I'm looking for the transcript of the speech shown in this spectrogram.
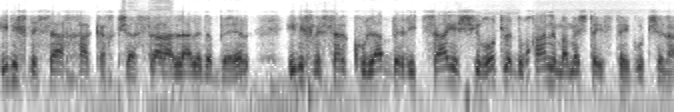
היא נכנסה אחר כך, כשהשר עלה לדבר, היא נכנסה כולה בריצה ישירות לדוכן לממש את ההסתייגות שלה.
